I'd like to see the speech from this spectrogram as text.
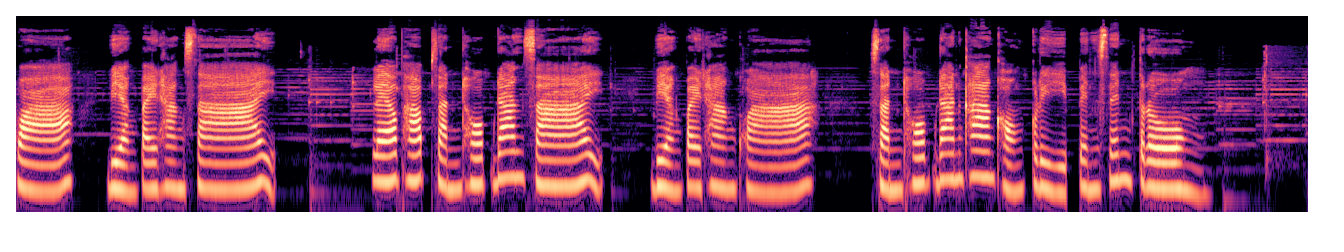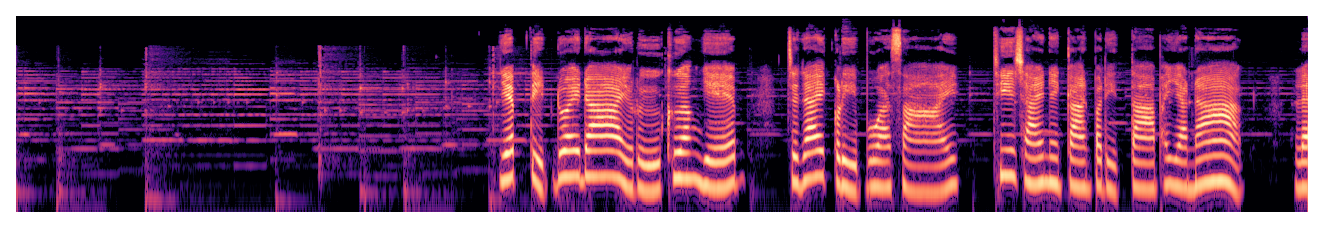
ขวา เบี่ยงไปทางซ้าย แล้วพับสันทบด้านซ้าย เบี่ยงไปทางขวา สันทบด้านข้างของกลีบเป็นเส้นตรง เย็บติดด้วยได้ายหรือเครื่องเย็บ จะได้กลีบบัวสายที่ใช้ในการประดิษฐ์ตาพญานาค แล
